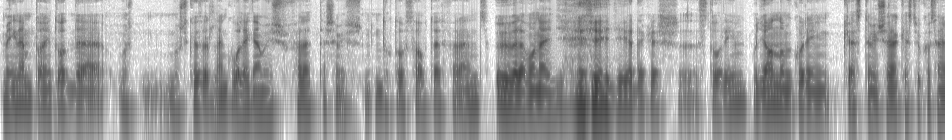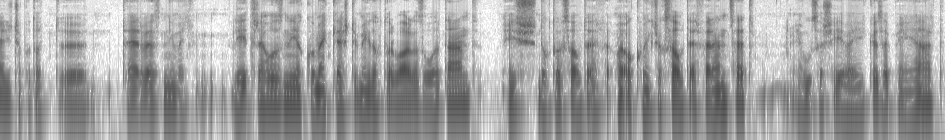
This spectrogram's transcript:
Még nem tanított, de most, most közvetlen kollégám és felettesem is, dr. Sauter Ferenc. Ővele van egy, egy, egy érdekes sztorim, hogy annak, amikor én kezdtem és elkezdtük a Szenergy csapatot tervezni, vagy létrehozni, akkor megkerestük még dr. Varga Zoltánt, és dr. Sauter, akkor még csak Sauter Ferencet, 20-as évei közepén járt,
